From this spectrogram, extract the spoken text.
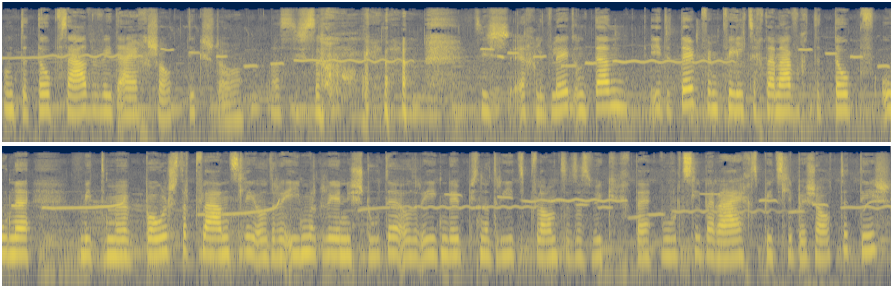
und der Topf selber wird eigentlich schattig stehen. Das ist so, das ist ein bisschen blöd. Und dann in den Töpfen empfiehlt sich dann einfach der Topf unten mit einem Polsterpflänzchen oder eine immergrüne Stude oder irgendetwas noch reinzupflanzen, dass wirklich der Wurzelbereich ein bisschen beschattet ist.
